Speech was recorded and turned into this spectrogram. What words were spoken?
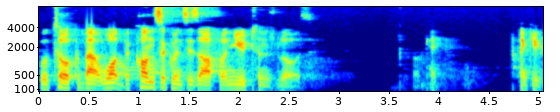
we'll talk about what the consequences are for Newton's laws. Okay. Thank you.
